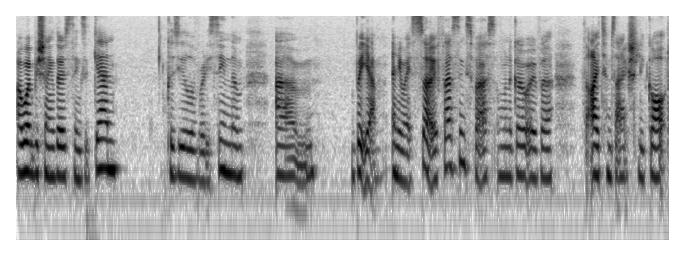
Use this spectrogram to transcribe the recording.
i won't be showing those things again because you'll have already seen them. Um, but yeah anyway so first things first i'm going to go over the items i actually got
